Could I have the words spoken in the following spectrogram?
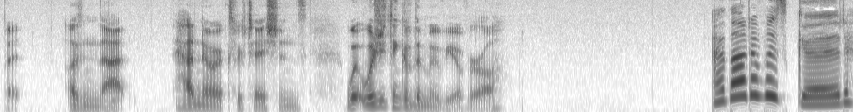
but other than that, had no expectations. What what do you think of the movie overall? I thought it was good.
